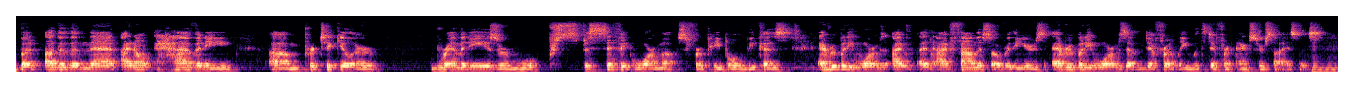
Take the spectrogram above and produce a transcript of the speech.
but other than that, I don't have any um, particular remedies or specific warm-ups for people because everybody warms I've, I've found this over the years everybody warms up differently with different exercises mm-hmm.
